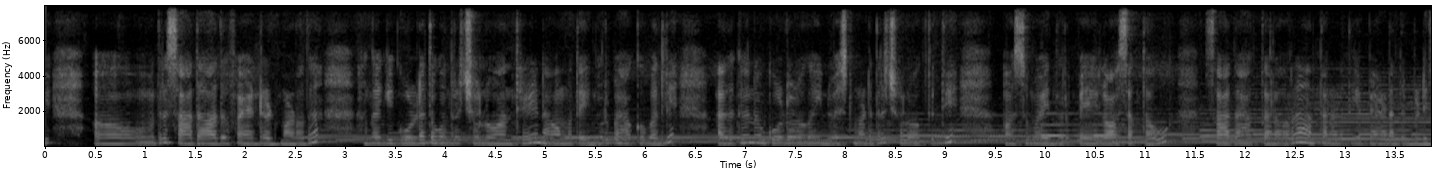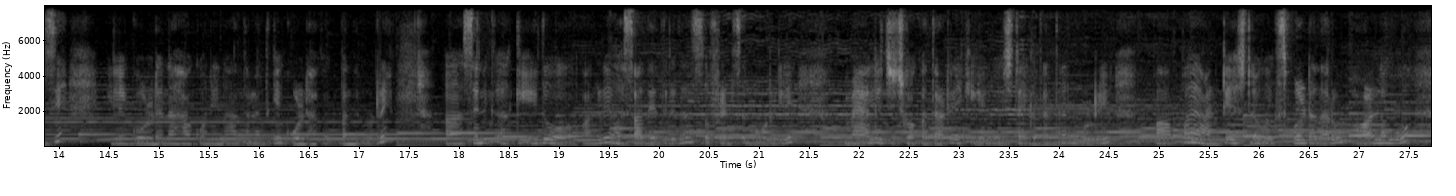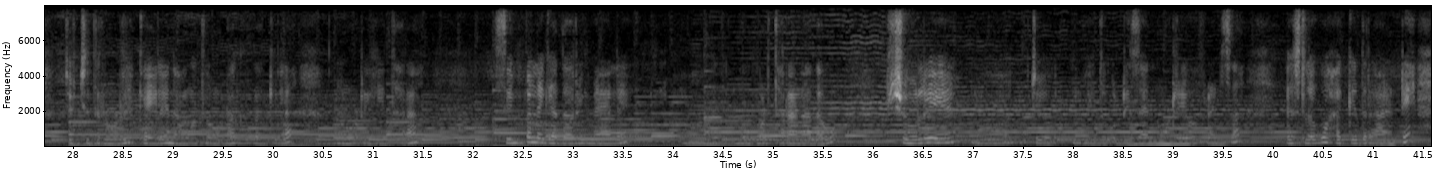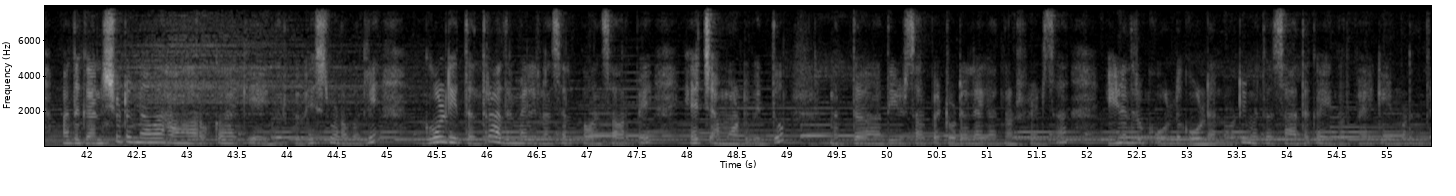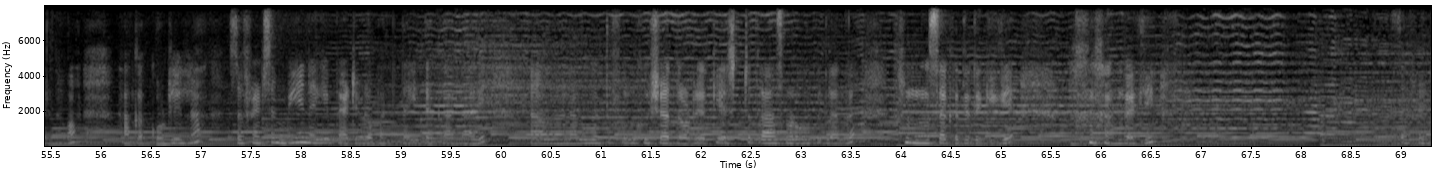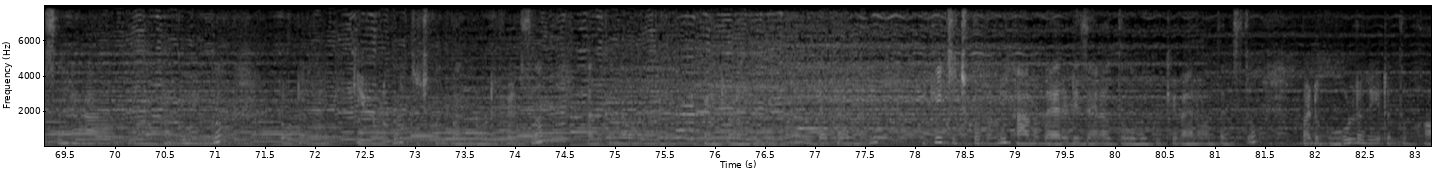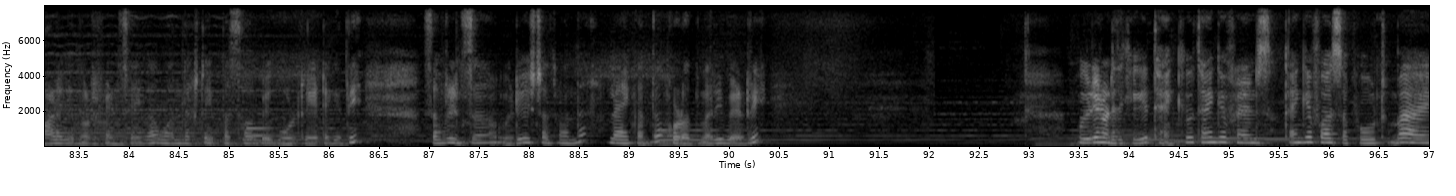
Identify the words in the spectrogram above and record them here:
ಅಂದರೆ ಅಂದ್ರೆ ಸಾದಾ ಅದು ಫೈವ್ ಹಂಡ್ರೆಡ್ ಮಾಡೋದು. ಹಾಗಾಗಿ ಗೋಲ್ಡ ತೊಗೊಂಡ್ರೆ ಚಲೋ ಅಂಥೇಳಿ ನಾವು ಮತ್ತು ಐನೂರು ರೂಪಾಯಿ ಹಾಕೋ ಬದಲಿ ಅದಕ್ಕೆ ನಾವು ಗೋಲ್ಡ್ ಒಳಗೆ ಇನ್ವೆಸ್ಟ್ ಮಾಡಿದ್ರೆ ಚಲೋ ಆಗ್ತೈತಿ. ಸುಮ್ಮ ಐದುನೂರು ರೂಪಾಯಿ ಲಾಸ್ ಆಗ್ತಾವೆ. ಸಾದಾ ಹಾಕ್ತಾರೆ ಅವ್ರು ಅಂತ ನನಗೆ ಬ್ಯಾಡ್. ಅಂಗಡಿ ಹೊಸದೈತ್ರಿ ಇದು ಸೊ ಫ್ರೆಂಡ್ಸ್ ನೋಡಿರಿ. ಮ್ಯಾಲೆ ಚುಚ್ಕೋಕತ್ತಾಳ್ರಿ. ಆಕೆಗೆ ಏನು ಇಷ್ಟ ಆಗುತ್ತೆ ಅಂತ ನೋಡಿರಿ. ಪಾಪ, ಆಂಟಿ ಎಷ್ಟವು ಎಕ್ಸ್ಪರ್ಟ್ ಅದಾರು. ಭಾಳ ನಾವು ಚುಚ್ಚಿದ್ರು ನೋಡ್ರಿ. ಕೈಲೇ ನಮ್ಮಂತೂ ನೋಡೋಕ್ಕಾಗಿಲ್ಲ ನೋಡ್ರಿ ಈ ಥರ. ಸಿಂಪಲ್ಲಾಗಿ ಅದಾವ್ರಿ ಮೇಲೆ ಮೂರು ಥರನ ಅದಾವು. ಶೋಲೆ ಇದು ಡಿಸೈನ್ ನೋಡ್ರಿ ಇವ ಫ್ರೆಂಡ್ಸ ಎಷ್ಟು ಲಗು ಹಾಕಿದ್ರೆ ಆಂಟಿ? ಮತ್ತು ಗನ್ ಶೂಟಿಗೆ ನಾವು ರೊಕ್ಕ ಹಾಕಿ ಐನೂರು ರೂಪಾಯಿ ವೇಸ್ಟ್ ಮಾಡೋ ಬದಲಿ ಗೋಲ್ಡ್ ಇತ್ತಂದ್ರೆ ಅದ್ರ ಮೇಲೆ ಇನ್ನೊಂದು ಸ್ವಲ್ಪ ಒಂದು ಸಾವಿರ ರೂಪಾಯಿ ಹೆಚ್ಚು ಅಮೌಂಟ್ ಬಿದ್ದು ಮತ್ತು ದೀಡ್ ಸಾವಿರ ರೂಪಾಯಿ ಟೋಟಲ್ ಆಗಿ ಆಯ್ತು ನೋಡಿ ಫ್ರೆಂಡ್ಸ ಏನಾದರೂ ಗೋಲ್ಡ್ ಗೋಲ್ಡನ್ ನೋಡಿ ಮತ್ತು ಸಾಧಕ ಐನೂರು ರೂಪಾಯಿ ಹಾಕಿ ಏನು ಮಾಡೋದು ಅಂತೇಳಿ ನಾವು ಹಾಕಕ್ಕೆ ಕೊಡಲಿಲ್ಲ. ಸೊ ಫ್ರೆಂಡ್ಸ್ ಮೇನಾಗಿ ಪ್ಯಾಟಿ ಒಳಗೆ ಬಂದಿದ್ದ ಇದ್ದ ಕಾರಣ ರೀ ಆ, ನಮಗಂತೂ ಫುಲ್ ಖುಷಿಯಾದ ನೋಡ್ರಿ. ಯಾಕೆ ಎಷ್ಟು ತ್ರಾಸ ಮಾಡ್ಬೋದಿಲ್ಲ ಅಂದ್ರೆ ನುಸಕತ್ತಿದ್ದ ಆಕಿಗೆ ಹಾಗಾಗಿ. ಸೊ ಫ್ರೆಂಡ್ಸ್ ಅಕ್ಕಿ ಚುಚ್ಕೊಂಡು ನಾನು ಬೇರೆ ಡಿಸೈನ್ ಅದು ತೊಗೋಬೇಕು ಕಿವ್ಯಾನು ಅಂತ ಅನಿಸ್ತು ಬಟ್ ಗೋಲ್ಡ್ ರೇಟ್ ಅಂತೂ ಭಾಳ ಆಗೈತೆ ನೋಡಿರಿ ಫ್ರೆಂಡ್ಸ್ ಈಗ ಒಂದು ಲಕ್ಷ ಇಪ್ಪತ್ತು ಸಾವಿರ ರೂಪಾಯಿ ಗೋಲ್ಡ್ ರೇಟ್ ಆಗೈತಿ. ಸೊ ಫ್ರೆಂಡ್ಸ್ ವಿಡಿಯೋ ಇಷ್ಟ ಆದ್ರೆ ಒಂದು ಲೈಕ್ ಅಂತ ಕೊಡೋದು ಮರಿಬೇಡ್ರಿ. ವಿಡಿಯೋ ನೋಡಿದ್ದಕ್ಕೆ thank you thank you friends thank you for support bye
